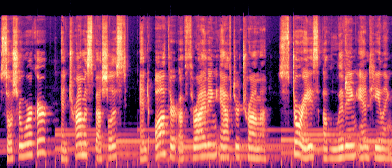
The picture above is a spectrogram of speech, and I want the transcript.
social worker and trauma specialist, and author of Thriving After Trauma Stories of Living and Healing.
